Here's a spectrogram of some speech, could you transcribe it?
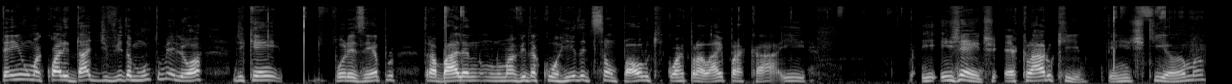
tem uma qualidade de vida muito melhor de quem, por exemplo, trabalha numa vida corrida de São Paulo, que corre para lá e para cá. E, e, e, gente, é claro que tem gente que ama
